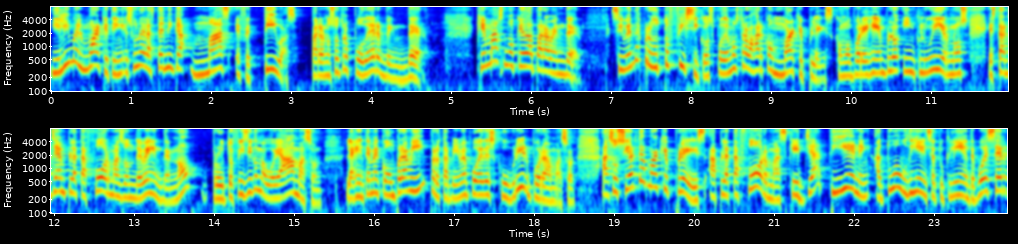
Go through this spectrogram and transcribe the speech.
Y el email marketing es una de las técnicas más efectivas para nosotros poder vender. ¿Qué más no queda para vender? Si vendes productos físicos, podemos trabajar con marketplace, como por ejemplo incluirnos, estar ya en plataformas donde venden, ¿no? Producto físico me voy a Amazon. La gente me compra a mí, pero también me puede descubrir por Amazon. Asociarte a marketplace, a plataformas que ya tienen a tu audiencia, a tu cliente, puede ser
